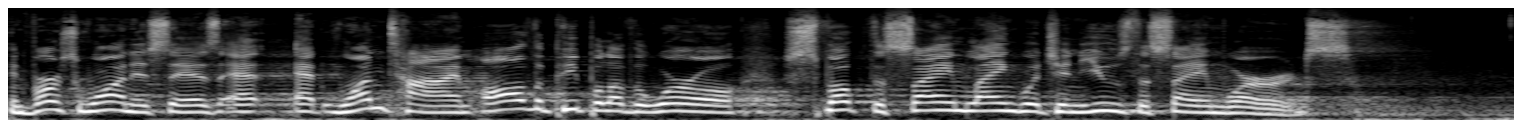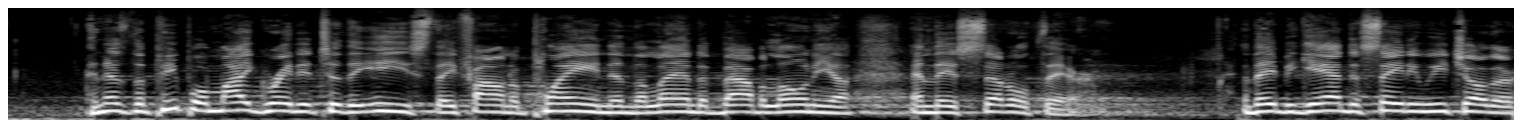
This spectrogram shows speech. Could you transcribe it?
In verse 1, it says, at, at one time, all the people of the world spoke the same language and used the same words. And as the people migrated to the east, they found a plain in the land of Babylonia and they settled there. And they began to say to each other,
